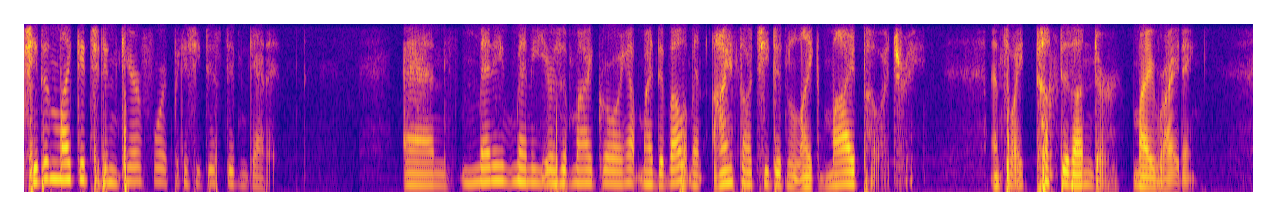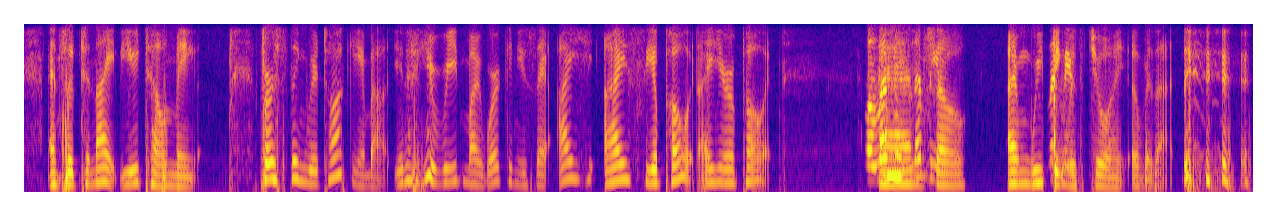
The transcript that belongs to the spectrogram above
She didn't like it. She didn't care for it because she just didn't get it. And many many years of my growing up, my development, I thought she didn't like my poetry, and so I tucked it under my writing. And so tonight, you tell me, first thing we're talking about. You know, you read my work and you say, "I I see a poet. I hear a poet." Well, let and me let me. So I'm weeping me, with joy over that. let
